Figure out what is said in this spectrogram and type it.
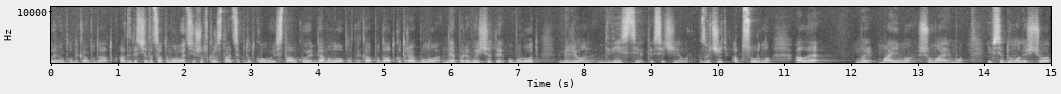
малими платниками податку. А в 2020 році, щоб скористатися податковою ставкою, для малого платника податку треба було не перевищити оборот в мільйон 200 тисяч євро. Звучить абсурдно, але ми маємо, що маємо, і всі думали, що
